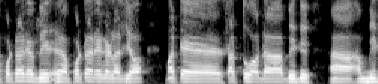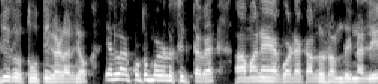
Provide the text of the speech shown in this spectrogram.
ಪೊಟರೆ ಬಿ ಪೊಟರೆಗಳಲ್ಲಿಯೋ ಮತ್ತು ಸತ್ತು ಹೋದ ಬಿದಿ ಬಿದಿರು ತೂತಿಗಳಲ್ಲಿಯೋ ಎಲ್ಲ ಕುಟುಂಬಗಳು ಸಿಗ್ತವೆ. ಆ, ಮನೆಯ ಗೋಡೆ ಕಲ್ಲು ಸಂದಿನಲ್ಲಿ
